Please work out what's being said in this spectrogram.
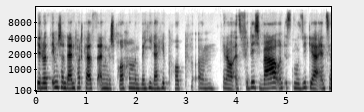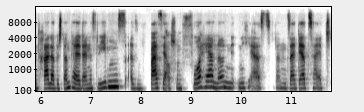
Ja, du hast eben schon deinen Podcast angesprochen, The Healer Hip Hop. Ähm, genau, also für dich war und ist Musik ja ein zentraler Bestandteil deines Lebens. Also war es ja auch schon vorher, ne? nicht erst dann seit der Zeit.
